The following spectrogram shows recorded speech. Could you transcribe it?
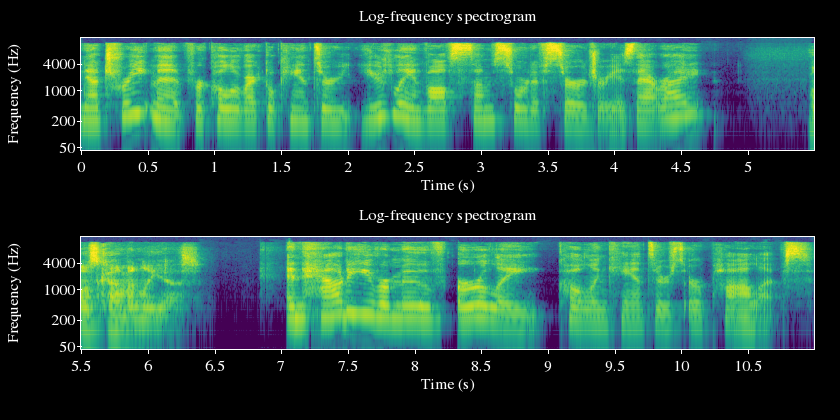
Now, treatment for colorectal cancer usually involves some sort of surgery. Is that right? Most commonly, yes. And how do you remove early colon cancers or polyps?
